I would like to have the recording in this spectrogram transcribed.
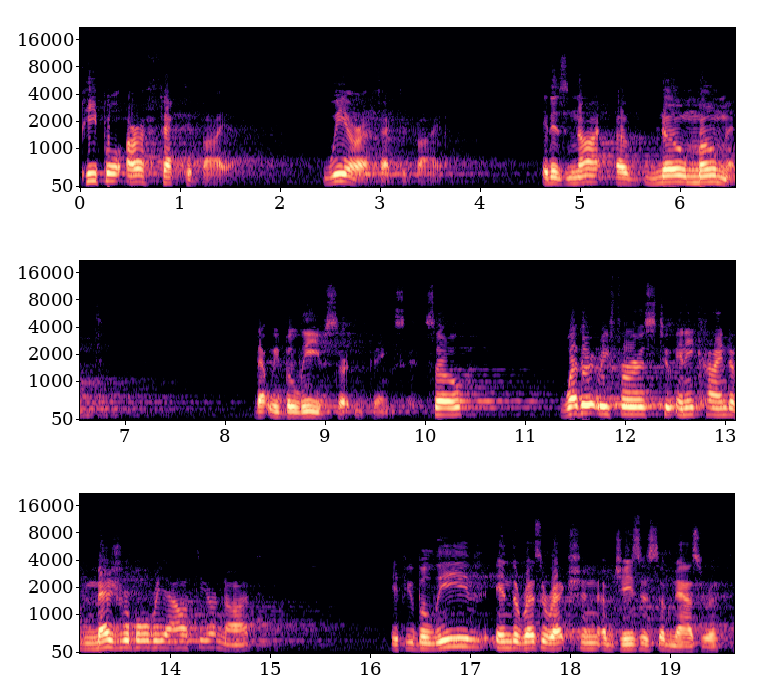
People are affected by it. We are affected by it. It is not of no moment that we believe certain things. So, whether it refers to any kind of measurable reality or not, if you believe in the resurrection of Jesus of Nazareth,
